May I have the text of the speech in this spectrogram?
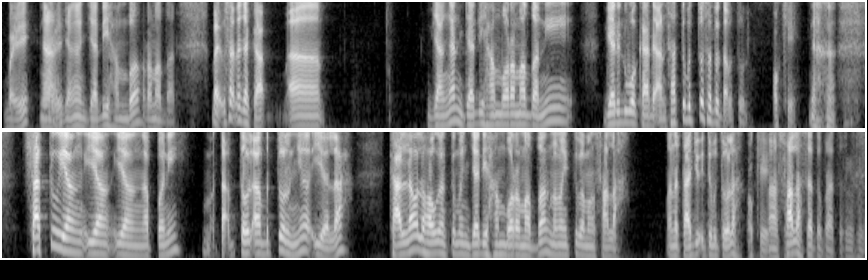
Baik. Nah, baik. jangan jadi hamba Ramadan. Baik Ustaz nak cakap uh, jangan jadi hamba Ramadan ni dia ada dua keadaan. Satu betul, satu tak betul. Okey. satu yang yang yang apa ni tak betul uh, betulnya ialah kalau lah orang tu menjadi hamba Ramadan memang itu memang salah. Mana tajuk itu betul lah. Okay. Uh, salah satu peratus. Mm-hmm.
